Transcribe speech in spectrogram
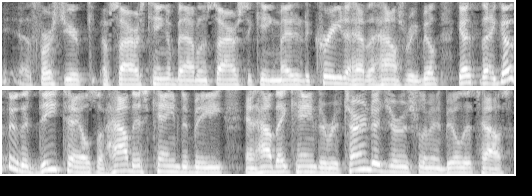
the first year of Cyrus, king of Babylon, Cyrus the king made a decree to have the house rebuilt. They go through the details of how this came to be and how they came to return to Jerusalem and build this house.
